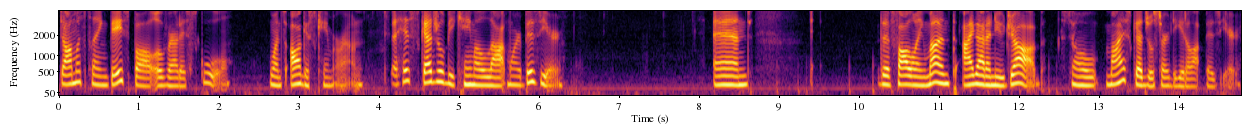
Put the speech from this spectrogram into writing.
Dom was playing baseball over at his school once August came around, but his schedule became a lot more busier. And the following month, I got a new job. So my schedule started to get a lot busier.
